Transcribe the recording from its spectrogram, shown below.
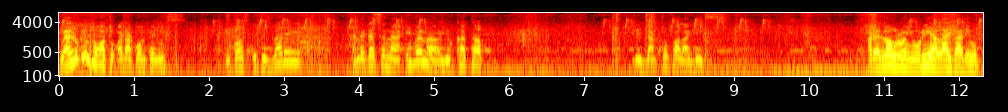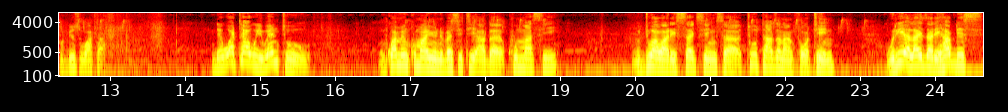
We are looking forward to other companies because it is very medicinal. Even you cut up the jatropha like this. At the long run you realize that it will produce water. The water we went to Kwame Nkrumah University at Kumasi we do our research since uh, 2014 we realize that they have this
